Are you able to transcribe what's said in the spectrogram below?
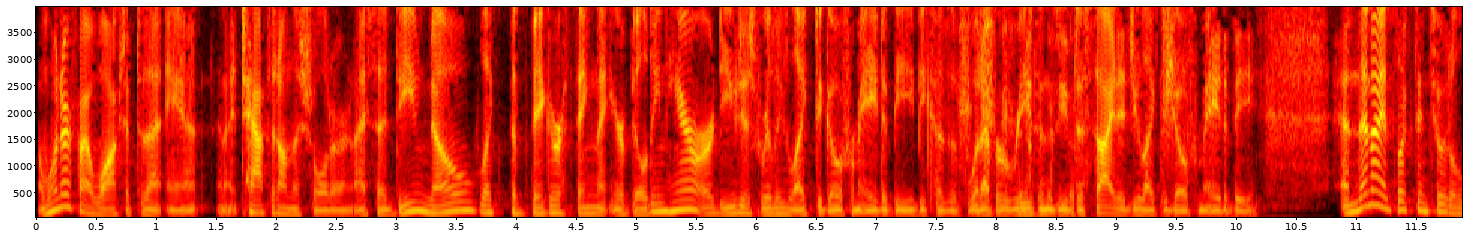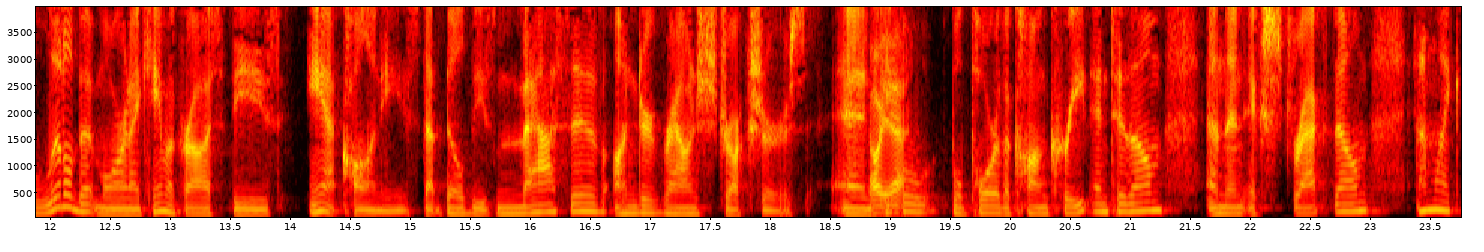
I wonder if I walked up to that ant and I tapped it on the shoulder and I said, Do you know like the bigger thing that you're building here? Or do you just really like to go from A to B because of whatever reasons you've decided you like to go from A to B? And then I looked into it a little bit more and I came across these ant colonies that build these massive underground structures and Oh, people yeah. will pour the concrete into them and then extract them. And I'm like,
